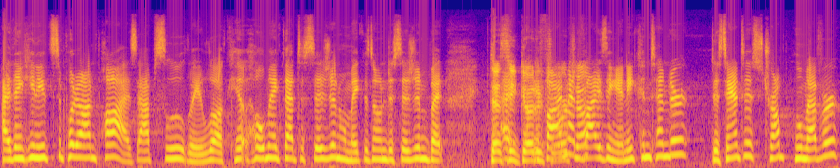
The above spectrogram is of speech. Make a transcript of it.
I think he needs to put it on pause. Absolutely. Look, he'll, he'll make that decision. He'll make his own decision. But Does he go to if I'm advising any contender, DeSantis, Trump, whomever,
